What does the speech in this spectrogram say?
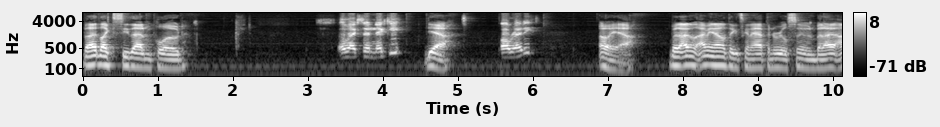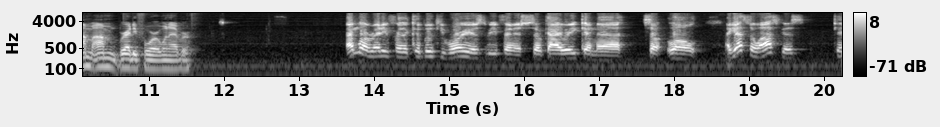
but I'd like to see that implode. Alexa and Nikki Yeah. already? Oh yeah. But I don't. I mean, I don't think it's gonna happen real soon. But I, I'm I'm ready for it whenever. I'm more ready for the Kabuki Warriors to be finished so Kairi can, uh, so, well, I guess so Asuka's can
